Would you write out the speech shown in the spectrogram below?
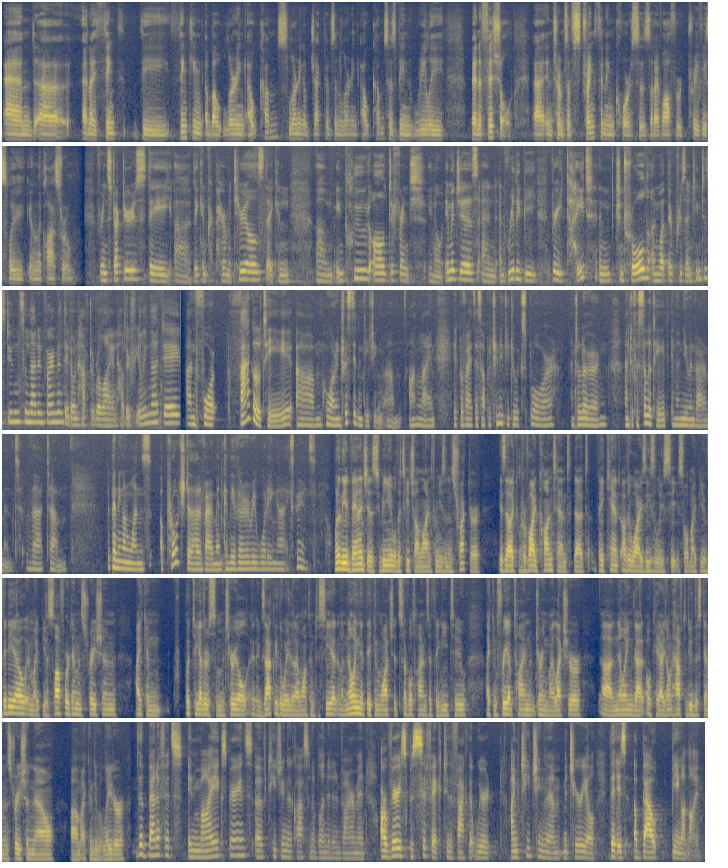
and uh, and I think the thinking about learning outcomes, learning objectives and learning outcomes has been really beneficial uh, in terms of strengthening courses that I've offered previously in the classroom. For instructors, they, uh, they can prepare materials, they can um, include all different you know, images and, and really be very tight and controlled on what they're presenting to students in that environment. They don't have to rely on how they're feeling that day. And for faculty um, who are interested in teaching um, online, it provides this opportunity to explore and to learn and to facilitate in a new environment that um, depending on one's approach to that environment can be a very rewarding uh, experience. One of the advantages to being able to teach online me as an instructor is that I can provide content that they can't otherwise easily see. So it might be a video, it might be a software demonstration, I can put together some material in exactly the way that I want them to see it, and knowing that they can watch it several times if they need to. I can free up time during my lecture, uh, knowing that, okay, I don't have to do this demonstration now, um, I can do it later. The benefits, in my experience, of teaching a class in a blended environment are very specific to the fact that we're, I'm teaching them material that is about being online.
